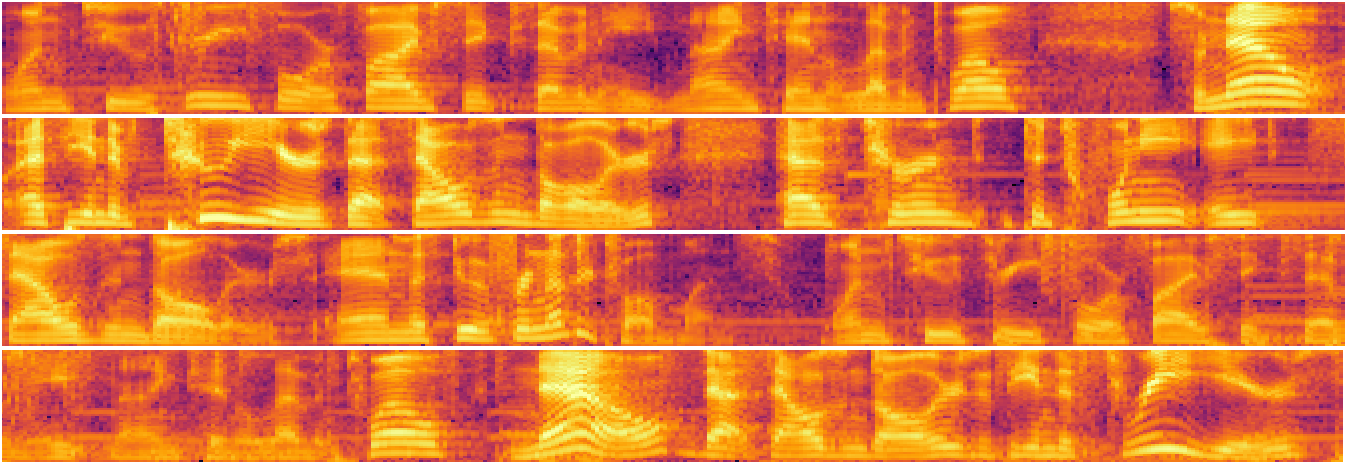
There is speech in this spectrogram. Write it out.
One, two, three, four, five, six, seven, eight, nine, 10, 11, 12. So now at the end of two years, that $1,000 has turned to $28,000. And let's do it for another 12 months. 1, 2, 3, 4, 5, 6, 7, 8, 9, 10, 11, 12. Now that $1,000 at the end of three years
